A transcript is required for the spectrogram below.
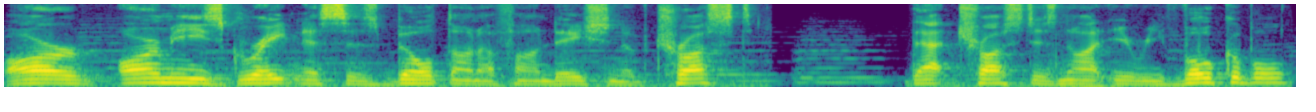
Our Army's greatness is built on a foundation of trust. That trust is not irrevocable.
